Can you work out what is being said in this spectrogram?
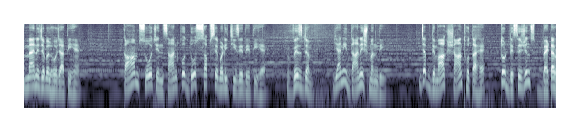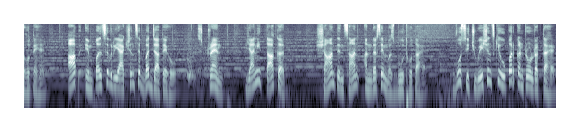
मैनेजेबल हो जाती हैं। काम सोच इंसान को दो सबसे बड़ी चीज़ें देती है, विजडम, यानी दानिशमंदी। जब दिमाग शांत होता है तो डिसीजंस बेटर होते हैं। आप इम्पल्सिव रिएक्शन से बच जाते हो। स्ट्रेंथ, यानी ताकत। शांत इंसान अंदर से मज़बूत होता है। वो सिचुएशंस के ऊपर कंट्रोल रखता है,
